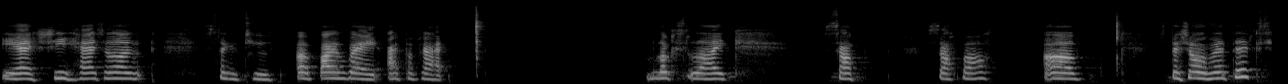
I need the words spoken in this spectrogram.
Yeah, she has a lot of second tooth. Oh, by the way, I forgot. Looks like soft, softball of Special Olympics,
